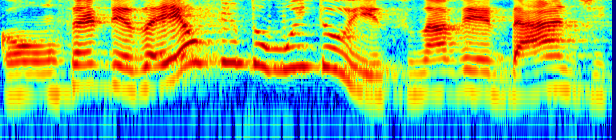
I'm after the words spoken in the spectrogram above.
Com certeza. Eu sinto muito isso. Na verdade,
